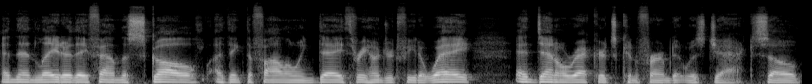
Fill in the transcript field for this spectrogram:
and then later they found the skull. I think the following day, three hundred feet away, and dental records confirmed it was Jack. So.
